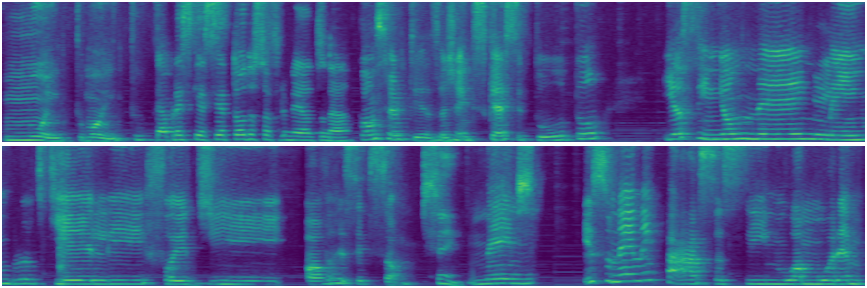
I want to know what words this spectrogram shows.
Muito, muito. Dá para esquecer todo o sofrimento, né? Com certeza. A gente esquece tudo. E assim, eu nem lembro que ele foi de ovo recepção. Sim. Nem isso nem, nem passa, assim, o amor é,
